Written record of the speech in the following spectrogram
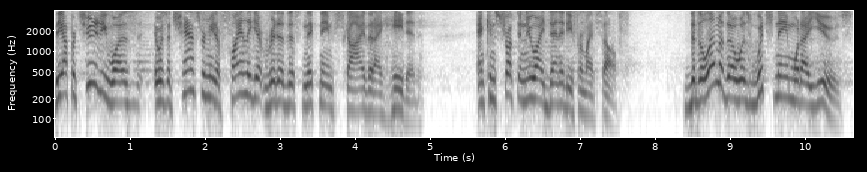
The opportunity was it was a chance for me to finally get rid of this nickname Sky that I hated and construct a new identity for myself. The dilemma, though, was which name would I use?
